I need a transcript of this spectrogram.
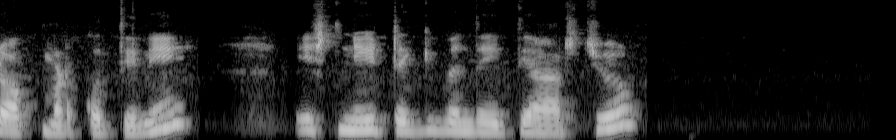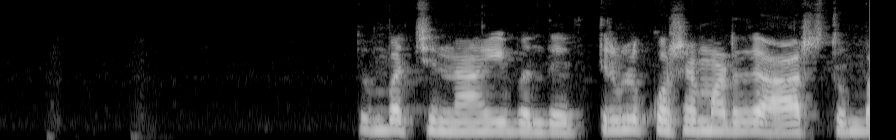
ಲಾಕ್ ಮಾಡ್ಕೋತೀನಿ. ಎಷ್ಟು ನೀಟಾಗಿ ಬಂದೈತಿ ಆರ್ಚು ತುಂಬ ಚೆನ್ನಾಗಿ ಬಂದೈತೆ. ತ್ರಿಬಲ್ ಕೋಶ ಮಾಡಿದ್ರೆ ಆರ್ಚ್ ತುಂಬ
